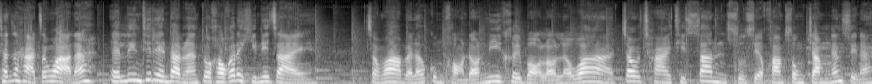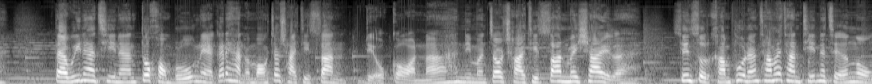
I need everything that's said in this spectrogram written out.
ฉันจะหาจังหวะนะ เอลลินที่เรียนแบบนั้นตัวเขาก็ได้คิดในใจจะว่าไปแล้วกลุ่มของดอนนี่เคยบอกเราแล้วว่าเจ้าชายทิสสันสูญเสียความทรงจำงั้นสินะ แต่วินาทีนั้นตัวของบรูคเนี่ยก็ได้หันมามองเจ้าชายทิสสันเดี๋ยวก่อนนะ นี่มันเจ้าชายทิสสันไม่ใช่เหรอสิ้นสุดคำพูดนั้นทำให้ทันทิสเนี่ยเธองง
